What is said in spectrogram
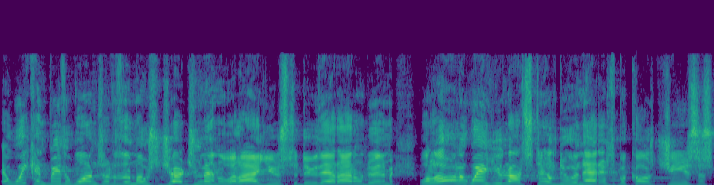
And we can be the ones that are the most judgmental. Well, I used to do that, I don't do it. Anymore. Well, the only way you're not still doing that is because Jesus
